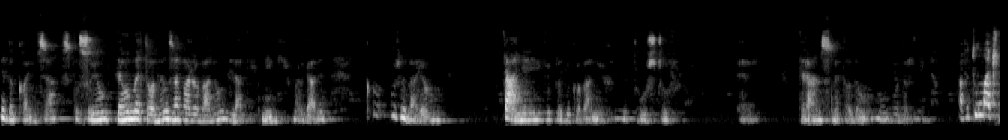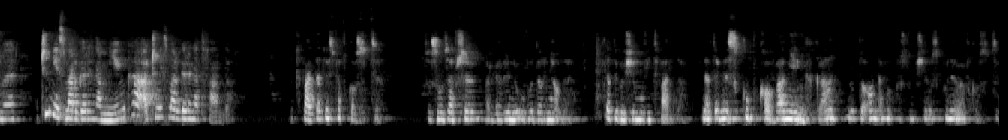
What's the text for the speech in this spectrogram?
nie do końca stosują tę metodę zawarowaną dla tych miękkich margaryn, używają taniej wyprodukowanych tłuszczów e, trans metodą uwodornienia. A wytłumaczmy, czym jest margaryna miękka, a czym jest margaryna twarda? Twarda to jest ta w kostce. To są zawsze margaryny uwodornione. Dlatego się mówi twarda. Natomiast kubkowa, miękka, no to ona po prostu by się rozpłynęła w kostce.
